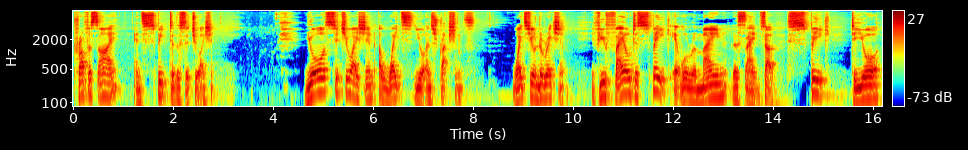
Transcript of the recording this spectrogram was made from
prophesy and speak to the situation. Your situation awaits your instructions, waits your direction. If you fail to speak, it will remain the same. So speak to your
